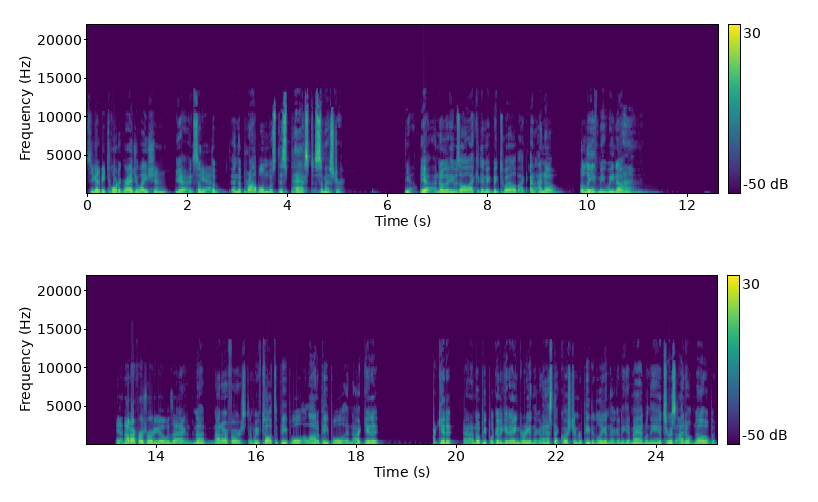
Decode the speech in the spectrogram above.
So you got to be toward a graduation. Yeah, and so Yeah. the and the problem was this past semester. Yeah. Yeah, I know that he was all academic Big Twelve. I I, I know. Believe me, we know. Yeah. Not our first rodeo with Zach. Not not our first, and we've talked to people, a lot of people, and I get it. I get it, and I know people are going to get angry, and they're going to ask that question repeatedly, and they're going to get mad when the answer is I don't know, but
